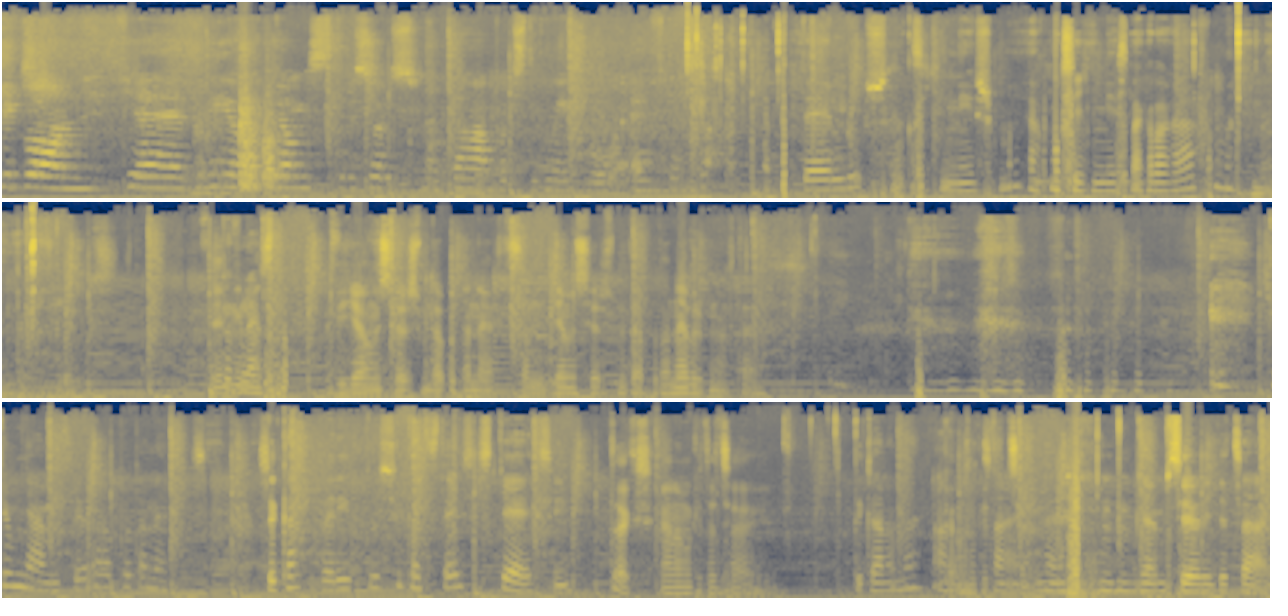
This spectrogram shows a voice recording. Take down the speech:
Λοιπόν, και δύο, δυόμιση, τρεις ώρες μετά από τη στιγμή που έφτασα, επιτέλους θα ξεκινήσουμε. Έχουμε ξεκινήσει να καταγράφουμε. ναι, το βλέπεις. Δεν Το είμαστε δυόμιση ώρες μετά από τον έρθει, ήταν δυόμιση ώρες μετά από τον έπρεπε να φτάσει. Και μια μισή ώρα από όταν έφτασα. Σε κάθε περίπτωση καθυστέρησες και εσύ. Εντάξει, κάναμε και τα τσάι. Τι κάναμε; Κάναμε και το τσάι. Ναι, μια μισή ώρα για τσάι.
